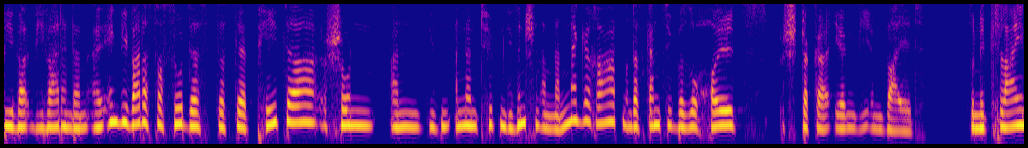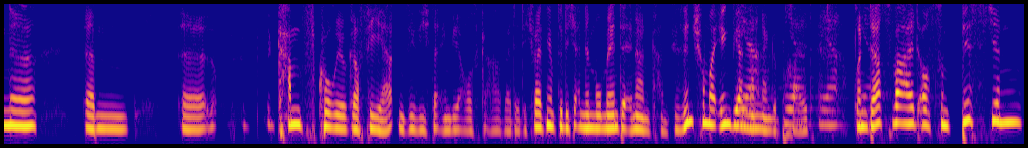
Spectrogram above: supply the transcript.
wie war wie war denn dann äh, irgendwie war das doch so, dass dass der Peter schon an diesen anderen Typen, die sind schon aneinander geraten und das ganze über so Holzstöcker irgendwie im Wald. So eine kleine ähm, äh, Kampfchoreografie hatten sie sich da irgendwie ausgearbeitet. Ich weiß nicht, ob du dich an den Moment erinnern kannst. Sie sind schon mal irgendwie ja, aneinander geprallt. Ja, ja, Und das war halt auch so ein bisschen,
